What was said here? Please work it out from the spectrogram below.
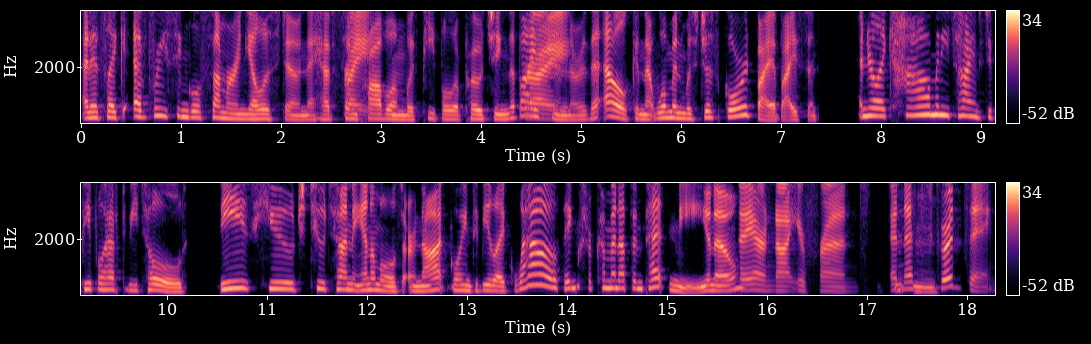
and it's like every single summer in Yellowstone, they have some right. problem with people approaching the bison right. or the elk, and that woman was just gored by a bison. And you're like, how many times do people have to be told these huge two ton animals are not going to be like, wow, thanks for coming up and petting me, you know? They are not your friend. And Mm-mm. that's a good thing.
